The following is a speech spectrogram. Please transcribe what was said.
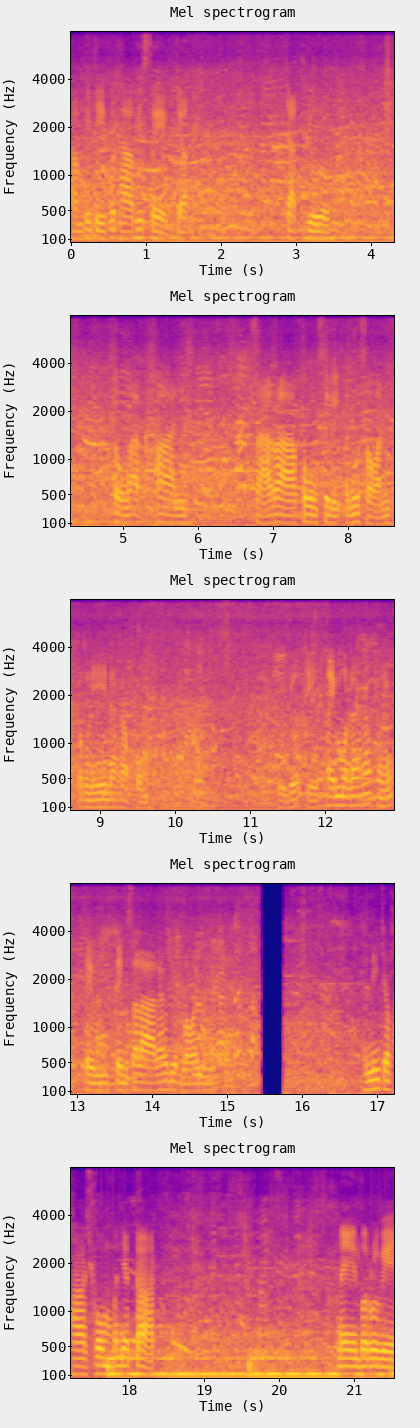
ทำพิธีพุทธาพิเศษจะจัดอยู่ตรงอาคารสาราพงศิริอนุสร์ตรงนี้นะครับผม เยอะจริง เต็มหมดแล้วนะตรงนี้เต็มเต็มสลาแล้วเรียบร้อยนะครับอันนี้จะพาชมบรรยากาศ ในบริเวณ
